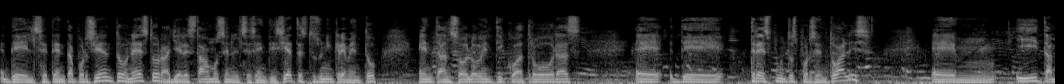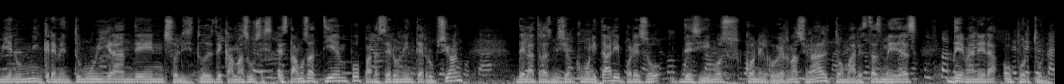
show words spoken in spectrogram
del 70%, Néstor. Ayer estábamos en el 67%. Esto es un incremento en tan solo 24 horas eh, de tres puntos porcentuales eh, y también un incremento muy grande en solicitudes de camas UCI. Estamos a tiempo para hacer una interrupción de la transmisión comunitaria y por eso decidimos con el Gobierno Nacional tomar estas medidas de manera oportuna.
